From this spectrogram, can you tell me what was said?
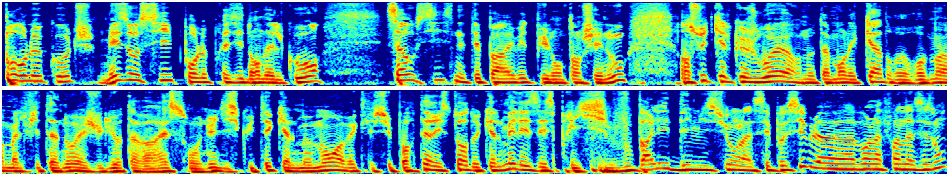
pour le coach, mais aussi pour le président Delcourt. Ça aussi, ce n'était pas arrivé depuis longtemps chez nous. Ensuite, quelques joueurs, notamment les cadres Romain Malfitano et Julio Tavares, sont venus discuter calmement avec les supporters, histoire de calmer les esprits. Vous parliez de démission, là, c'est possible avant la fin de la saison?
